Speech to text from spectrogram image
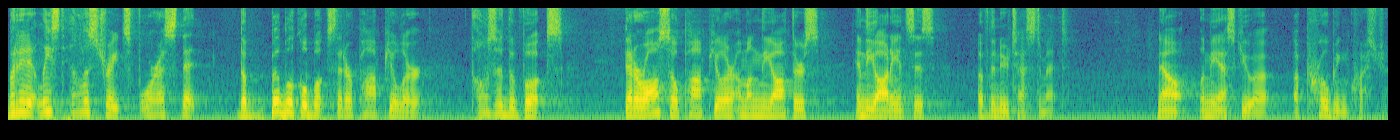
but it at least illustrates for us that the biblical books that are popular, those are the books that are also popular among the authors and the audiences of the New Testament. Now, let me ask you a, a probing question.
